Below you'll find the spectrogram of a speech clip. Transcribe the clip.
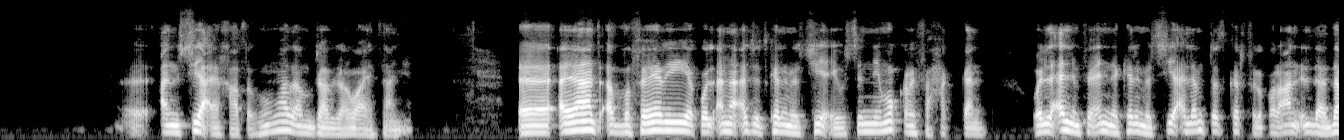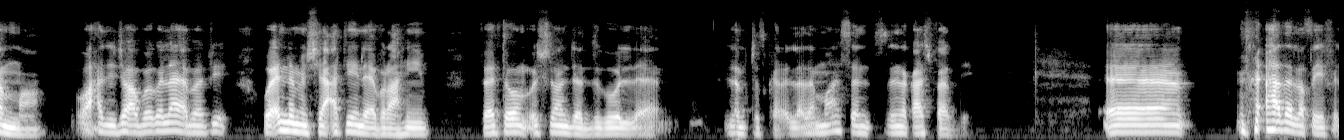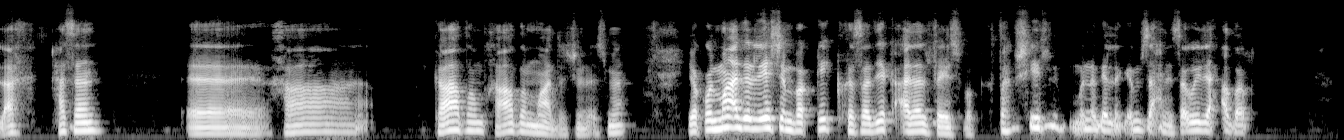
عن الشيعة يخاطبهم. هذا مجاب رواية ثانية. آه، أياد الظفيري يقول أنا أجد كلمة شيعي وسني مقرفة حقا وللعلم فإن كلمة شيعة لم تذكر في القرآن إلا ذما. واحد يجاوب ويقول لا يا وإن من شيعتين لإبراهيم. فأنتم شلون تقول آه، لم تذكر؟ إلا ذما نقاش فردي. آه هذا لطيف الأخ حسن. آه خا كاظم خاظم ما أدري شنو اسمه. يقول ما أدري ليش مبقيك كصديق على الفيسبوك. طيب شيل منو قال لك؟ امسحني سوي لي حظر.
